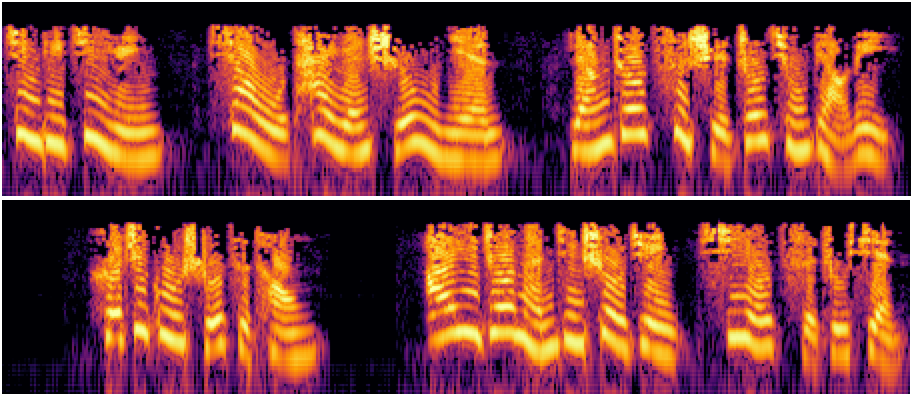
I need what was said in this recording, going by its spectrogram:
晋帝纪云，孝武太元十五年，凉州刺史周琼表立。何之故属子同，而益州南境寿郡西有此诸县。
